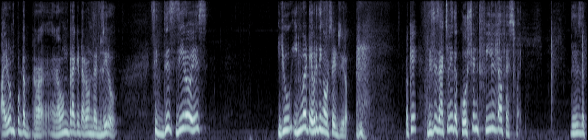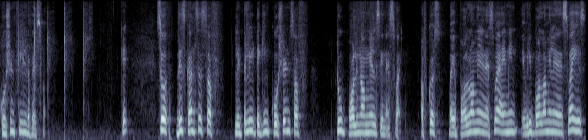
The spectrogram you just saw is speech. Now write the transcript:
I do not put a round bracket around that 0 see this 0 is you invert everything outside 0 okay? This is actually the quotient field of sy this is the quotient field of sy okay? So this consists of literally taking quotients of two polynomials in sy of course by a polynomial in sy I mean every polynomial in sy is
